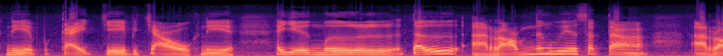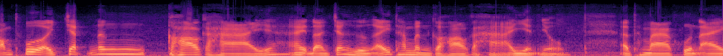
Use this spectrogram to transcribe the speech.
គ្នាប្រកែកជេរបចោគ្នាហើយយើងមើលទៅអារម្មណ៍នឹងវាសិតតាអារម្មណ៍ធ្វើឲ្យចិត្តនឹងកុហលកាហាយហើយដល់អញ្ចឹងរឿងអីថាមិនកុហលកាហាយញាតិញោមអាត្មាខ្លួនឯង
